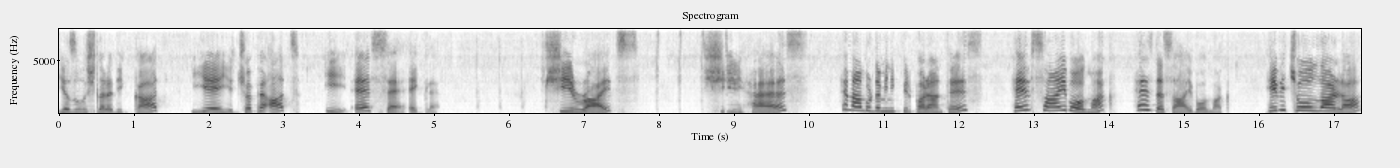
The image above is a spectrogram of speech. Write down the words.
Yazılışlara dikkat. Y'yi çöpe at. I, E, S ekle. She writes. She has. Hemen burada minik bir parantez. Have sahip olmak, has de sahip olmak. Have'i çoğullarla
